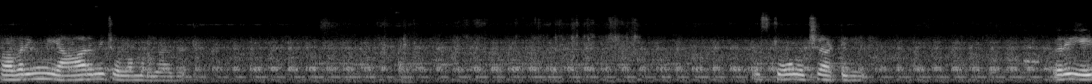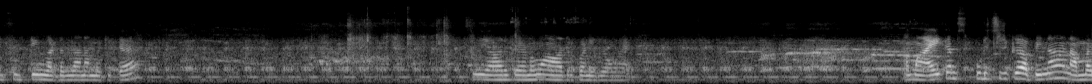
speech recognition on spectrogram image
கவரிங் யாருமே சொல்ல முடியாது. ஸ்டோன் வச்சு அட்டிகை வெறும் எயிட் ஃபிஃப்டி மட்டும்தான் நம்மக்கிட்ட ஸோ யாருக்கு வேணுமோ ஆர்டர் பண்ணிக்கோங்க. நம்ம ஐட்டம்ஸ் பிடிச்சிருக்கு அப்படின்னா நம்ம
